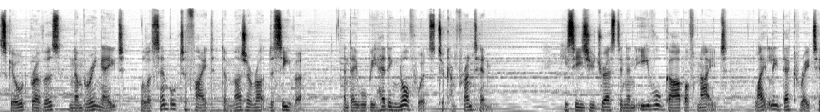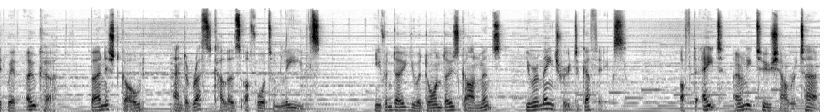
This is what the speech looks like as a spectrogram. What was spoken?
Skilled brothers, numbering eight, will assemble to fight the Majorat Deceiver, and they will be heading northwards to confront him. He sees you dressed in an evil garb of night, lightly decorated with ochre, burnished gold, and the rust colours of autumn leaves. Even though you adorn those garments, you remain true to Guthix. Of the eight, only two shall return.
